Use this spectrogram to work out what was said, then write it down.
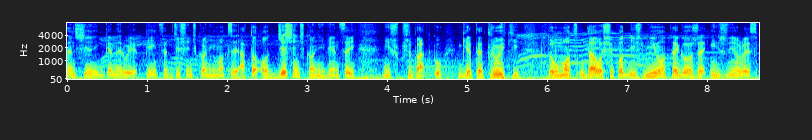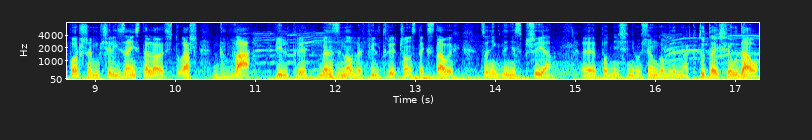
Ten silnik generuje 510 koni mocy, a to o 10 koni więcej niż w przypadku GT3. Tą moc udało się podnieść mimo tego, że inżynierowie z Porsche musieli zainstalować tu aż dwa filtry benzynowe, filtry cząstek stałych, co nigdy nie sprzyja e, podniesieniu osiągom, jednak tutaj się udało.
